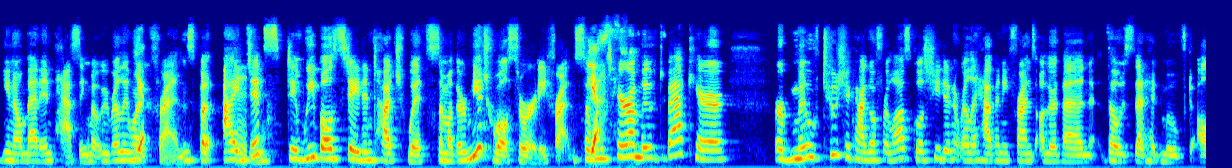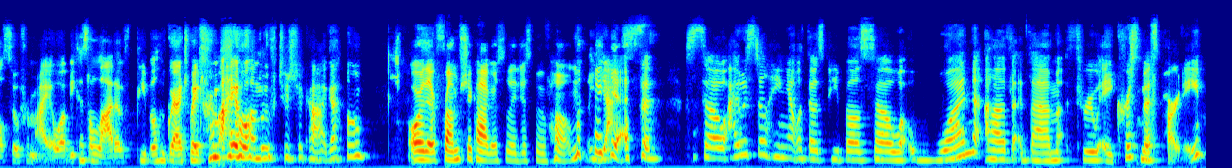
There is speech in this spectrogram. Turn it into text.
you know met in passing but we really weren't yeah. friends. But i mm-hmm. did st- we both stayed in touch with some other mutual sorority friends. So when tara moved back here or moved to chicago for law school she didn't really have any friends other than those that had moved also from iowa because a lot of people who graduate from iowa move to chicago. Or they're from chicago so they just move home. Yes. yes. So i was still hanging out with those people. So one of them threw a christmas party.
